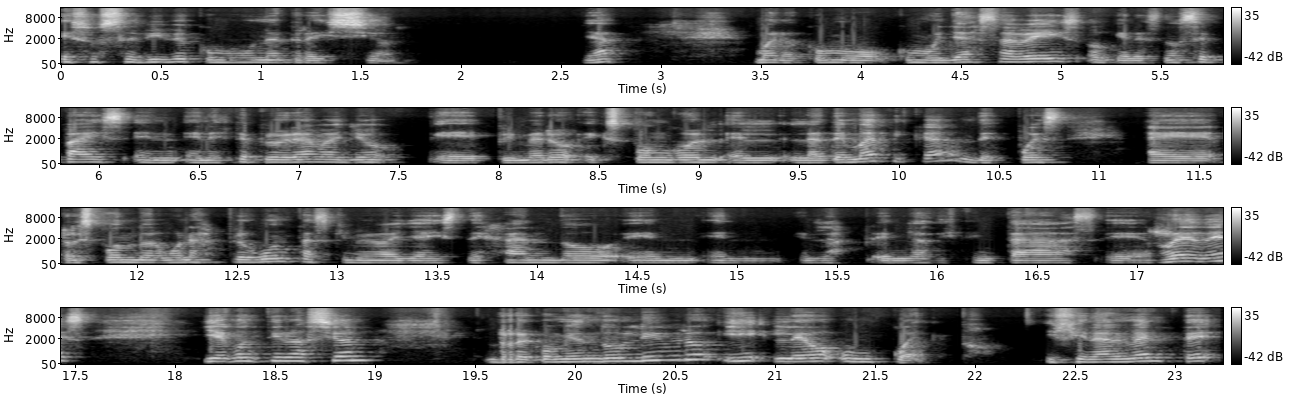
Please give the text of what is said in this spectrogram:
eso se vive como una traición. ¿Ya? Bueno, como, como ya sabéis, o quienes no sepáis, en, este programa yo eh, primero expongo la temática, después eh, respondo algunas preguntas que me vayáis dejando en, las, distintas eh, redes y a continuación recomiendo un libro y leo un cuento. Y finalmente,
